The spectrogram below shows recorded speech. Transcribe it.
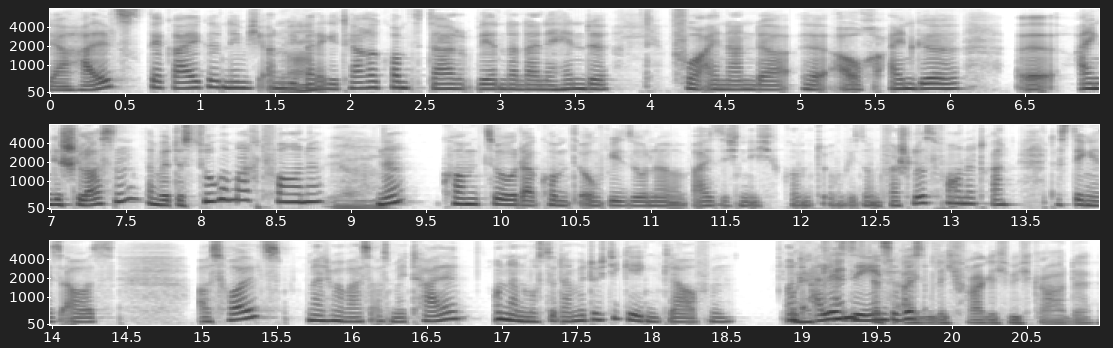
der Hals der Geige, nehme ich an, wie Ja. bei der Gitarre kommt, da werden dann deine Hände voreinander äh, auch einge, äh, eingeschlossen, dann wird es zugemacht vorne, Ja. ne? Kommt so, da kommt irgendwie so eine, weiß ich nicht, kommt irgendwie so ein Verschluss vorne dran. Das Ding ist aus, aus Holz, manchmal war es aus Metall und dann musst du damit durch die Gegend laufen. Und Woher alle sehen, das du wirst, eigentlich, frage ich mich gerade.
